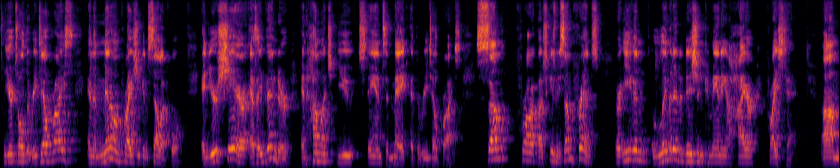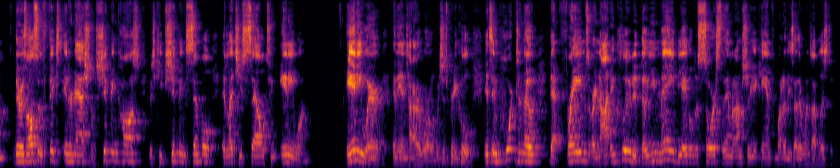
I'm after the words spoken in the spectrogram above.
you're told the retail price and the minimum price you can sell it for, and your share as a vendor and how much you stand to make at the retail price. Some pro, uh, excuse me, some prints are even limited edition commanding a higher price tag. Um, there is also fixed international shipping costs, which keep shipping simple and lets you sell to anyone, anywhere in the entire world, which is pretty cool. It's important to note that frames are not included, though you may be able to source them, and I'm sure you can from one of these other ones I've listed.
